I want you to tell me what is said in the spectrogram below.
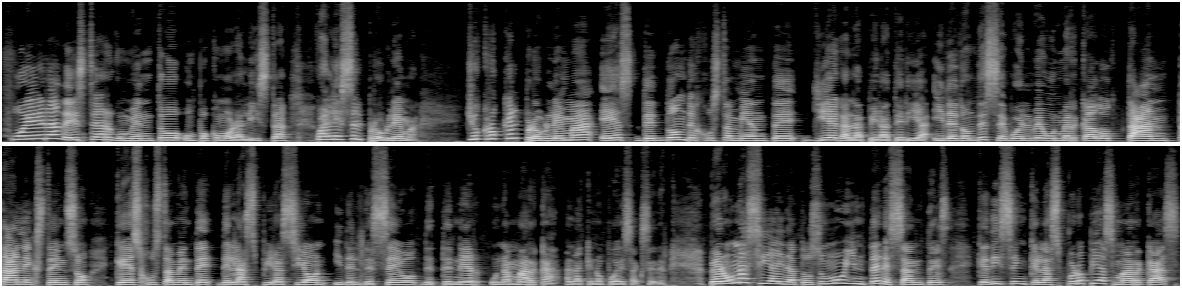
Fuera de este argumento un poco moralista, ¿cuál es el problema? Yo creo que el problema es de dónde justamente llega la piratería y de dónde se vuelve un mercado tan, tan extenso que es justamente de la aspiración y del deseo de tener una marca a la que no puedes acceder. Pero aún así hay datos muy interesantes que dicen que las propias marcas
